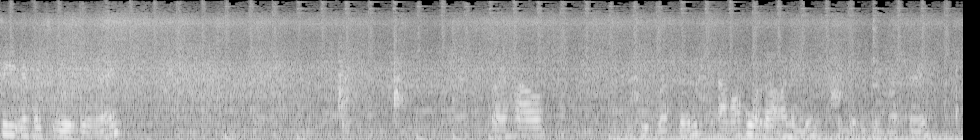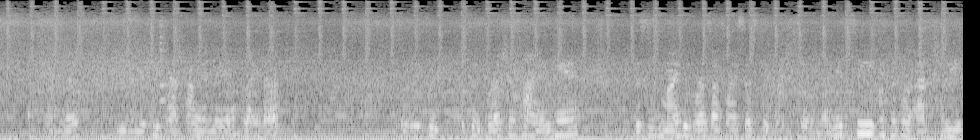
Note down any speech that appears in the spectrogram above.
see if it's working right So I have toothbrushes. I have a holder underneath to put the toothbrush, right? And just using the toothbrush hanging there like that. So the, tooth, the toothbrush is hanging here. This is my toothbrush, that's my sister's toothbrush. So let me see if it will actually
